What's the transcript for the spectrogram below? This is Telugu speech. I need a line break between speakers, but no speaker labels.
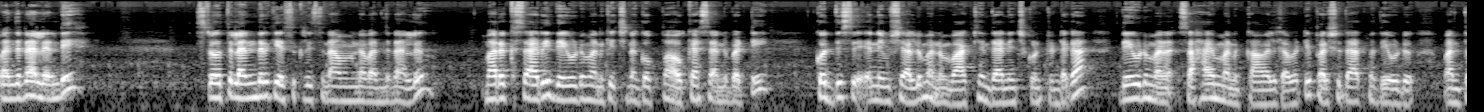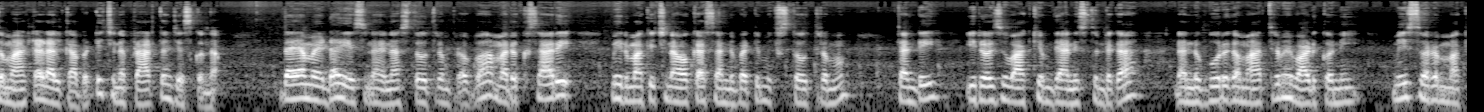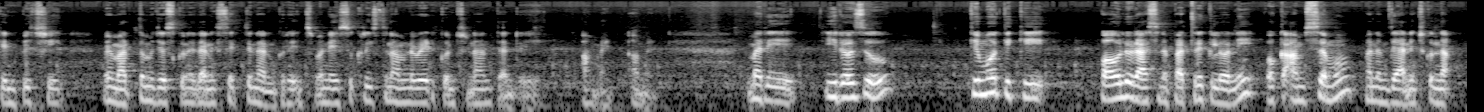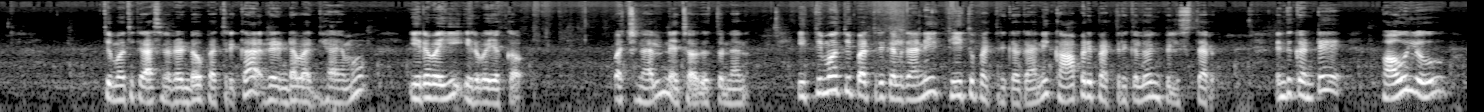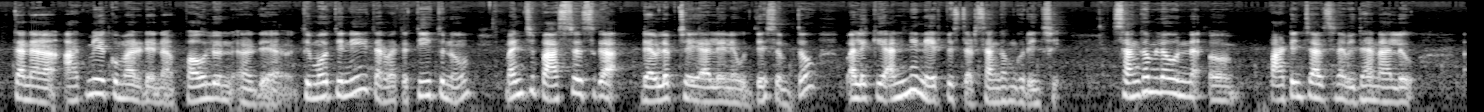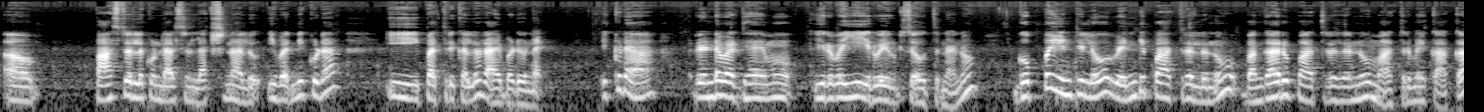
వందనాలండి. శ్రోతలందరికీ యేసుక్రీస్తునామం వందనాలు. మరొకసారి దేవుడు మనకిచ్చిన గొప్ప అవకాశాన్ని బట్టి కొద్ది నిమిషాలు మనం వాక్యం ధ్యానించుకుంటుండగా దేవుడు మన సహాయం మనకు కావాలి కాబట్టి పరిశుధాత్మ దేవుడు మనతో మాట్లాడాలి కాబట్టి చిన్న ప్రార్థన చేసుకుందాం. దయామేడ యేసునాయన స్తోత్రం ప్రభా. మరొకసారి మీరు మాకు ఇచ్చిన అవకాశాన్ని బట్టి మీకు స్తోత్రము. తండ్రి ఈరోజు వాక్యం ధ్యానిస్తుండగా నన్ను బూరగా మాత్రమే వాడుకొని మీ స్వరం మాకు వినిపించి మేము అర్థం చేసుకునే దానికి శక్తిని అనుగ్రహించమని యేసుక్రీస్తునామను వేడుకొంచున్నాను తండ్రి. ఆమెన్. ఆమెన్. మరి ఈరోజు తిమోతికి పౌలు రాసిన పత్రికలోని ఒక అంశము మనం ధ్యానించుకుందాం. తిమోతికి రాసిన రెండవ పత్రిక రెండవ అధ్యాయము ఇరవై ఇరవై ఒక్క వచనాలు నేను చదువుతున్నాను. ఈ తిమోతి పత్రికలు కానీ తీతు పత్రిక కానీ కాపరి పత్రికలు అని పిలుస్తారు. ఎందుకంటే పౌలు తన ఆత్మీయ కుమారుడైన పౌలు తిమోతిని తర్వాత తీతును మంచి పాస్టర్స్గా డెవలప్ చేయాలి అనే ఉద్దేశంతో వాళ్ళకి అన్నీ నేర్పిస్తాడు సంఘం గురించి. సంఘంలో ఉన్న పాటించాల్సిన విధానాలు పాస్టర్లకు ఉండాల్సిన లక్షణాలు ఇవన్నీ కూడా ఈ పత్రికల్లో రాయబడి ఉన్నాయి. ఇక్కడ రెండవ అధ్యాయము ఇరవై ఇరవై ఒకటి చదువుతున్నాను. గొప్ప ఇంటిలో వెండి పాత్రలను బంగారు పాత్రలను మాత్రమే కాక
